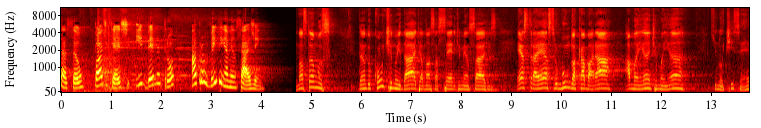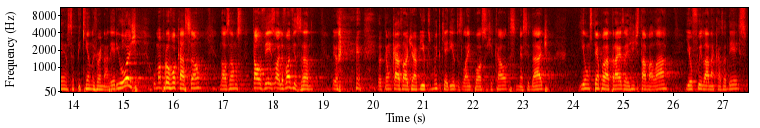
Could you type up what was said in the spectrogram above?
Estação Podcast IB Metrô. Aproveitem a mensagem. Nós estamos dando continuidade à nossa série de mensagens Extra Extra, o mundo acabará amanhã de manhã. Que notícia é essa, pequeno jornaleiro? E hoje, uma provocação, nós vamos, talvez, olha, vou avisando. Eu, eu tenho um casal de amigos muito queridos lá em Poços de Caldas, minha cidade. E uns tempos atrás a gente estava lá e eu fui lá na casa deles.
